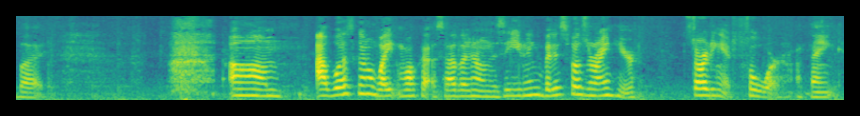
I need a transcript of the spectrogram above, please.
But, um, I was going to wait and walk outside later on this evening. But it's supposed to rain here. Starting at 4, I think.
